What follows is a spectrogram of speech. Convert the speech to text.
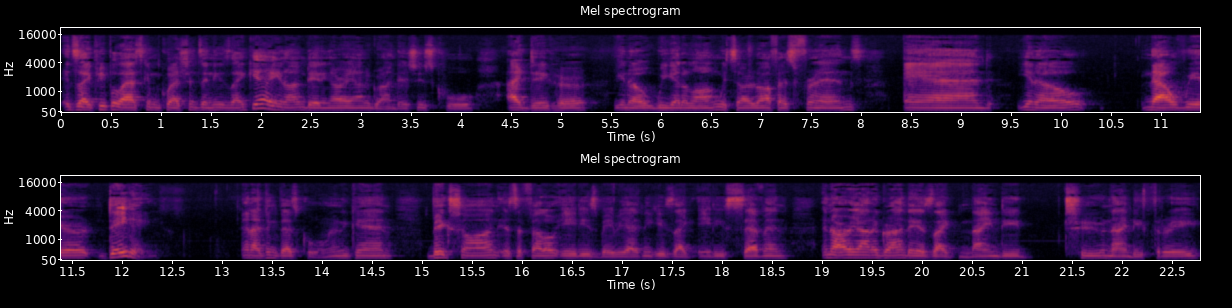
It's like people ask him questions, and he's like, Yeah, you know, I'm dating Ariana Grande. She's cool. I dig her. You know, we get along. We started off as friends, and, you know, now we're dating. And I think that's cool. And again, Big Sean is a fellow 80s baby. I think he's like 87. And Ariana Grande is like 90 92, 93.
